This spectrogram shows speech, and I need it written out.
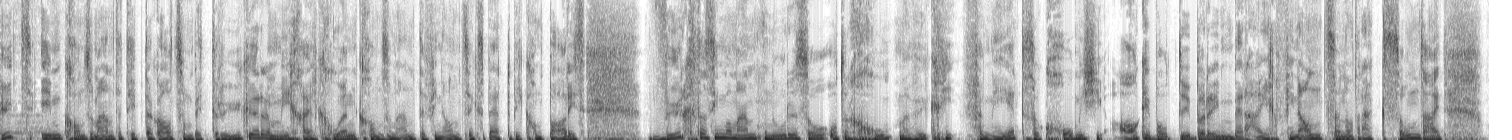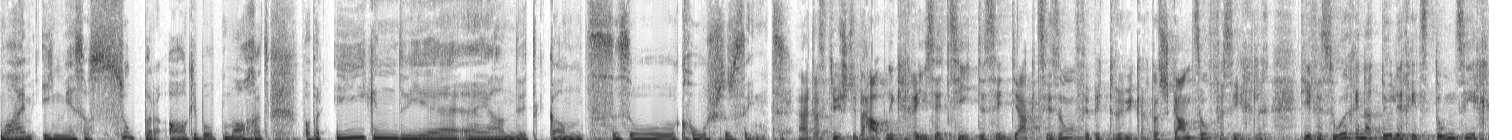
Heute im Konsumententipp geht es um Betrüger. Michael Kuhn, Konsumentenfinanzexperte bei Comparis. Wirkt das im Moment nur so oder kommt man wirklich vermehrt so komische Angebote über im Bereich Finanzen oder auch Gesundheit, wo einem irgendwie so super Angebote machen, aber irgendwie äh, ja nicht ganz so koscher sind? Ja, das täuscht überhaupt nicht. Krisenzeiten sind die Aktsaison für Betrüger. Das ist ganz offensichtlich. Die versuchen natürlich jetzt die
